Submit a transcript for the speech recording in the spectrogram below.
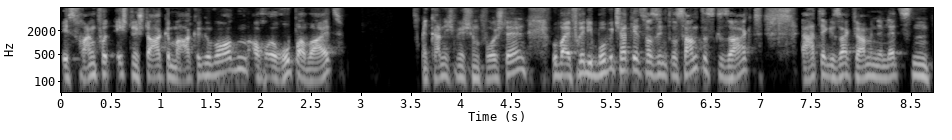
ist Frankfurt echt eine starke Marke geworden, auch europaweit. Kann ich mir schon vorstellen. Wobei Freddy Bobic hat jetzt was Interessantes gesagt. Er hat ja gesagt, wir haben in den letzten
